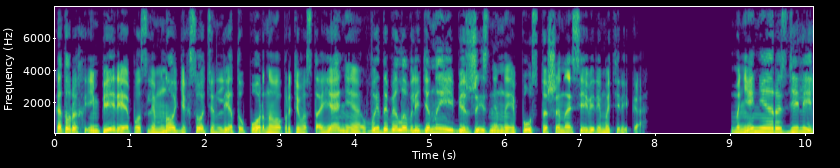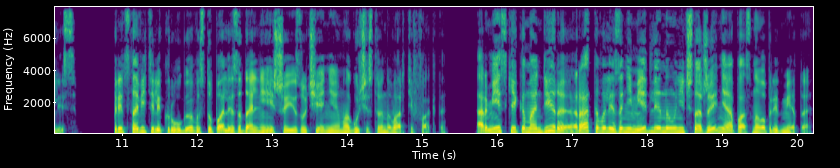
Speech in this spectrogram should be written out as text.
которых империя после многих сотен лет упорного противостояния выдавила в ледяные безжизненные пустоши на севере материка. Мнения разделились. Представители круга выступали за дальнейшее изучение могущественного артефакта. Армейские командиры ратовали за немедленное уничтожение опасного предмета,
